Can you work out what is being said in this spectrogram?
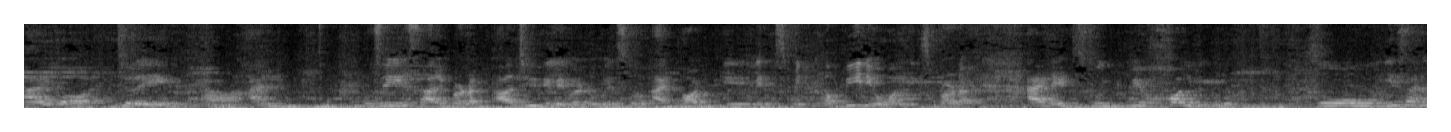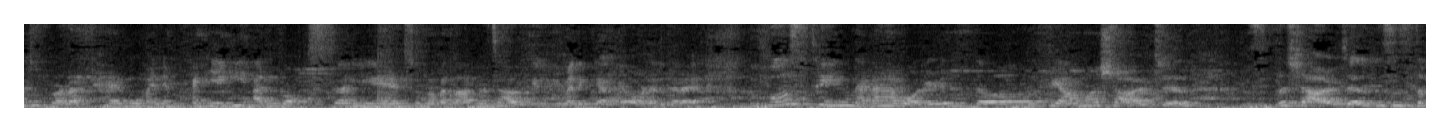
I got today uh, and मुझे ये सारे प्रोडक्ट आज ही डिलीवर्ड हुए सो आई थॉट कि let's make a video on this product and it's going to be a whole video so ये सारे जो प्रोडक्ट है, वो मैंने पहले ही अनबॉक्स कर लिए हैं सो मैं बताना चाहती हूँ कि मैंने क्या क्या ऑर्डर करा है। द फ़र्स्ट थिंग दैट आई हैव ऑर्डर इज़ द फियामा शार्जल दिस इज़ द शार्जल दिस इज़ द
